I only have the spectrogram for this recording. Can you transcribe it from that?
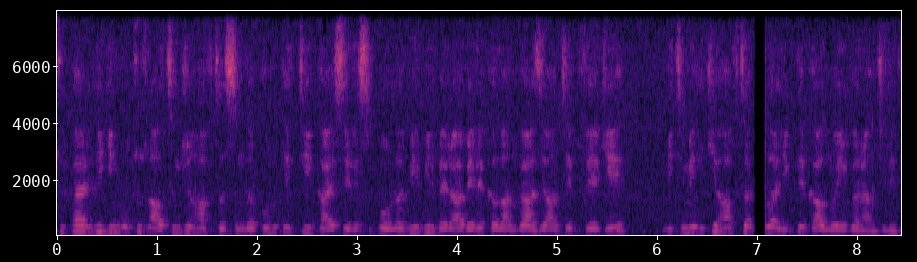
Süper Lig'in 36. haftasında konuk ettiği Kayseri Spor'la 1-1 berabere kalan Gaziantep FK, bitime 2 hafta kala ligde kalmayı garantiledi.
